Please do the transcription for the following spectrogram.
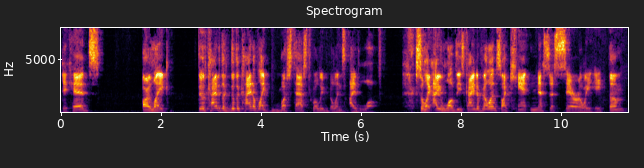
dickheads are like they're kind of the they're the kind of like mustache twirling villains I love. So like I love these kind of villains, so I can't necessarily hate them.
